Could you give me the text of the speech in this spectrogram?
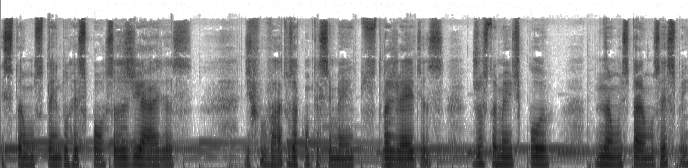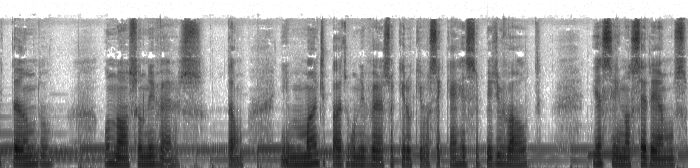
estamos tendo respostas diárias de vários acontecimentos, tragédias, justamente por não estarmos respeitando o nosso universo. Então, mande para o universo aquilo que você quer receber de volta, e assim nós seremos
